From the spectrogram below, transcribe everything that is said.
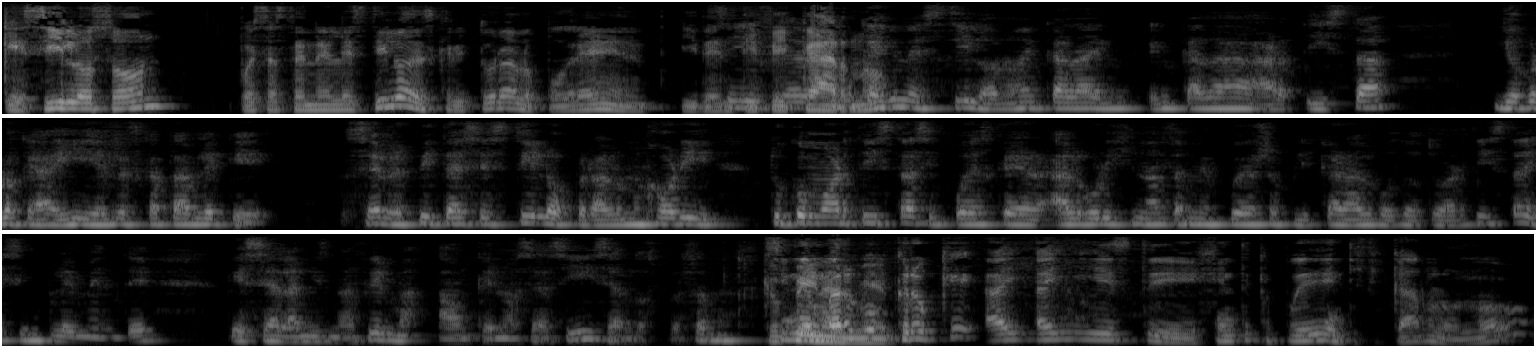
que sí lo son, pues hasta en el estilo de escritura lo podrían identificar, Sí, ¿no? Hay un estilo, ¿no? En cada, en, en cada artista. Yo creo que ahí es rescatable que se repita ese estilo, pero a lo mejor y tú como artista, si puedes crear algo original, también puedes replicar algo de otro artista y simplemente que sea la misma firma, aunque no sea así, sean dos personas. ¿Qué Sin opinas, embargo, creo que hay, hay este, gente que puede identificarlo, ¿no?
